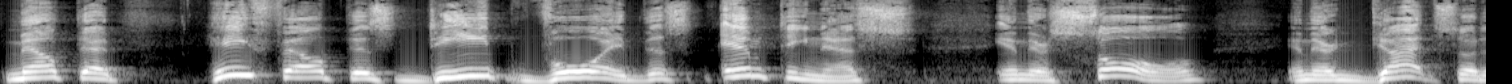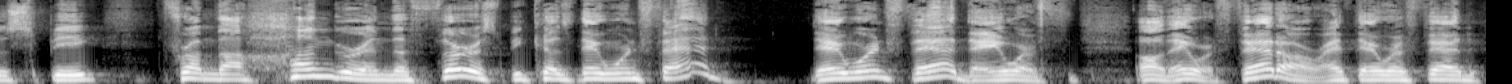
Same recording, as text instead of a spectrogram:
meant that he felt this deep void, this emptiness in their soul, in their gut, so to speak, from the hunger and the thirst because they weren't fed. They weren't fed. They were, oh, they were fed all right. They were fed.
